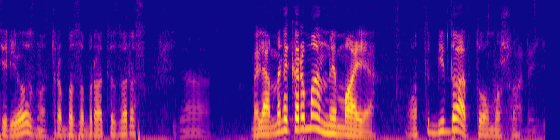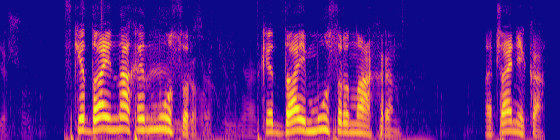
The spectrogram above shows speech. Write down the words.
Серйозно, треба забрати зараз. Да. Бля, в мене карман немає. От біда в тому, що. У є що? Скидай нахрен мусор. Скидай мусор нахрен. Начальника.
